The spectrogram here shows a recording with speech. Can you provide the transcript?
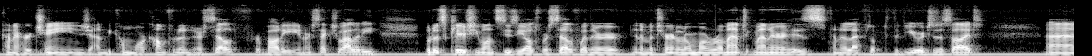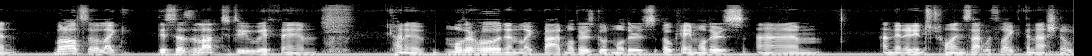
kind of her change and become more confident in herself, her body, and her sexuality. But it's clear she wants Susie all to herself, whether in a maternal or more romantic manner is kind of left up to the viewer to decide. And but also like this has a lot to do with um, kind of motherhood and like bad mothers, good mothers, okay mothers, um, and then it intertwines that with like the national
